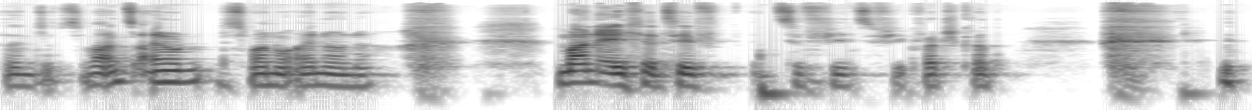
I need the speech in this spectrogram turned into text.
das waren es ein und das war nur einer, ne? Mann, ey, ich erzähl zu viel, zu viel Quatsch gerade.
